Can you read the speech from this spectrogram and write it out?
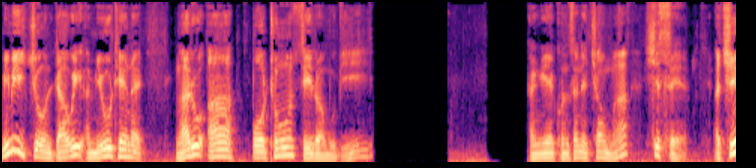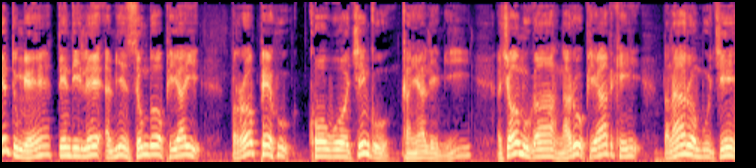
မိမိကျွန်ဒါဝိဒ်အမျိုးထဲ၌ငါတို့အား ပေါ်ထွန်းစေတော်မူပြီ။အချင်းသူငယ်၊သင်သည်လည်း အမြင့်ဆုံးသော ဘုရား၏ပရောဖက်ဟု ခေါ်ဝေါ်ခြင်းကို ခံရလိမ့်မည်။အကြောင်းမူကား၊ငါတို့ဘုရားသခင်၏သနားတော်မူခြင်း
